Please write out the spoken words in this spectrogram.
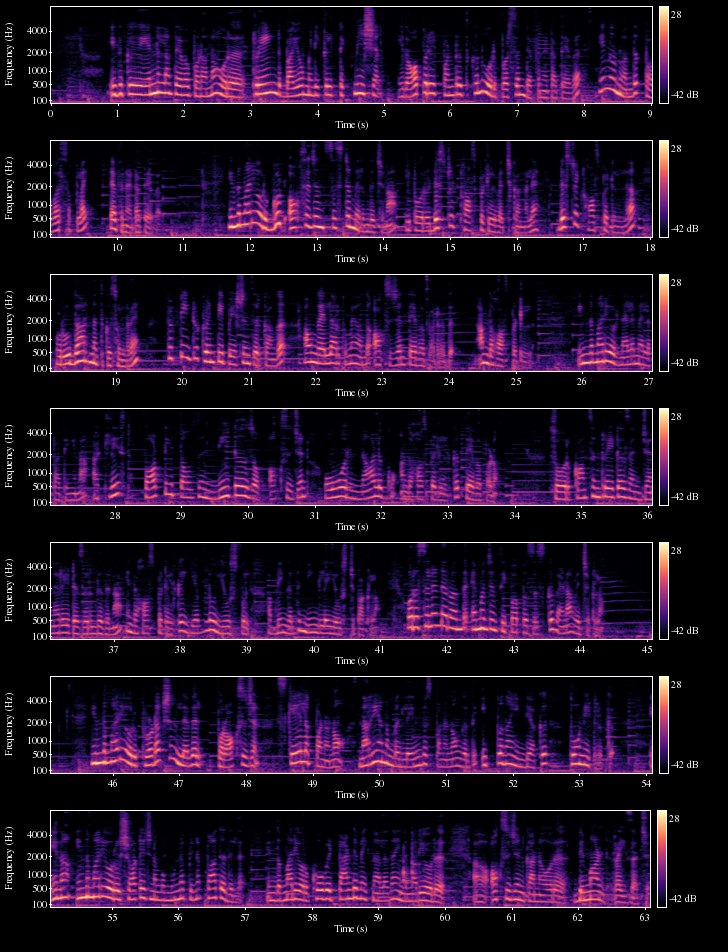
இதுக்கு என்னெல்லாம் தேவைப்படும்னா ஒரு ட்ரெயின்டு பயோமெடிக்கல் டெக்னீஷியன் இதை ஆப்ரேட் பண்ணுறதுக்குன்னு ஒரு பர்சன் டெஃபினட்டாக தேவை. இன்னொன்று வந்து பவர் சப்ளை டெஃபினட்டாக தேவை. இந்த மாதிரி ஒரு குட் ஆக்சிஜன் சிஸ்டம் இருந்துச்சுன்னா இப்போ ஒரு டிஸ்ட்ரிக்ட் ஹாஸ்பிட்டல் வச்சுக்கோங்களேன். டிஸ்ட்ரிக்ட் ஹாஸ்பிட்டலில் ஒரு உதாரணத்துக்கு சொல்கிறேன் ஃபிஃப்டீன் டு டுவெண்ட்டி பேஷண்ட்ஸ் இருக்காங்க. அவங்க எல்லாருக்குமே வந்து ஆக்சிஜன் தேவைப்படுறது. அந்த ஹாஸ்பிட்டலில் இந்த மாதிரி ஒரு நிலைமையில் பார்த்தீங்கன்னா at least forty thousand litres of oxygen ஒவ்வொரு நாளுக்கும் அந்த ஹாஸ்பிட்டலுக்கு தேவைப்படும். ஸோ ஒரு கான்சன்ட்ரேட்டர்ஸ் அண்ட் ஜெனரேட்டர்ஸ் இருந்ததுன்னா இந்த ஹாஸ்பிட்டலுக்கு எவ்வளோ யூஸ்ஃபுல் அப்படிங்கிறது நீங்களே யோசிச்சு பார்க்கலாம். ஒரு சிலிண்டர் வந்து எமர்ஜென்சி பர்பஸஸ்க்கு வேணால் வச்சுக்கலாம். இந்த மாதிரி ஒரு production level for oxygen scale up பண்ணணும். நிறையா நம்ம இதில் இன்வெஸ்ட் பண்ணணுங்கிறது இப்போ தான் இந்தியாவுக்கு தோணிட்டு இருக்குது ஏன்னா இந்த மாதிரி ஒரு ஷார்ட்டேஜ் நம்ம முன்ன பின்ன பார்த்ததில்ல. இந்த மாதிரி ஒரு கோவிட் பேண்டமிக்னால தான் இந்த மாதிரி ஒரு ஆக்சிஜனுக்கான ஒரு டிமாண்ட் ரைஸ் ஆச்சு.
